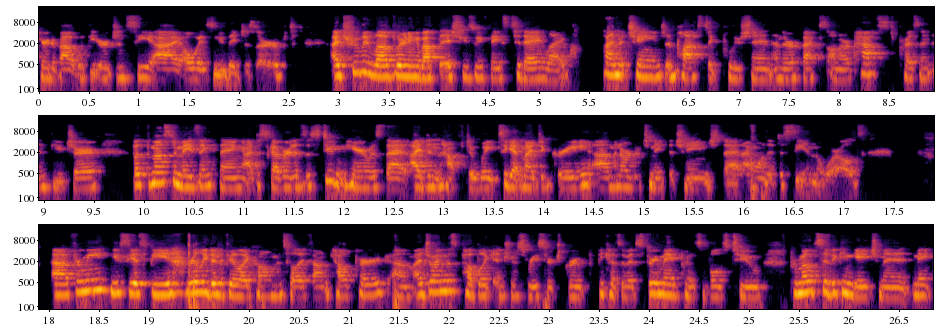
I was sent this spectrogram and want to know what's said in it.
cared about with the urgency I always knew they deserved. I truly love learning about the issues we face today, like climate change and plastic pollution and their effects on our past, present, and future, but the most amazing thing I discovered as a student here was that I didn't have to wait to get my degree um, in order to make the change that I wanted to see in the world. Uh, for me, UCSB really didn't feel like home until I found CalPIRG. Um, I joined this public interest research group because of its three main principles to promote civic engagement, make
